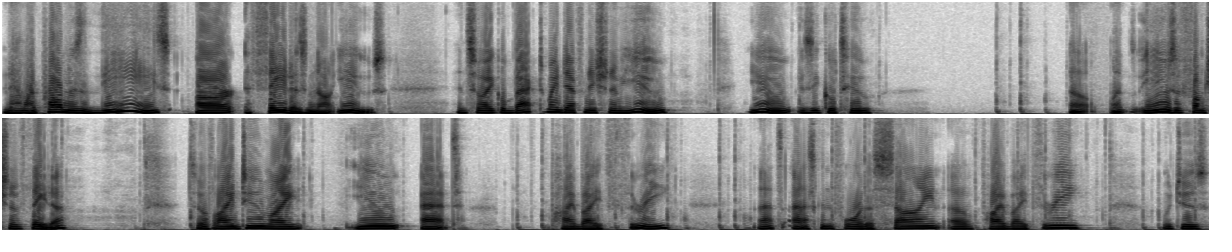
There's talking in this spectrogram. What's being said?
Now my problem is these are thetas, not u's. And so I go back to my definition of u. u is equal to, oh, u is a function of theta. So if I do my u at pi by 3, that's asking for the sine of pi by 3, which is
